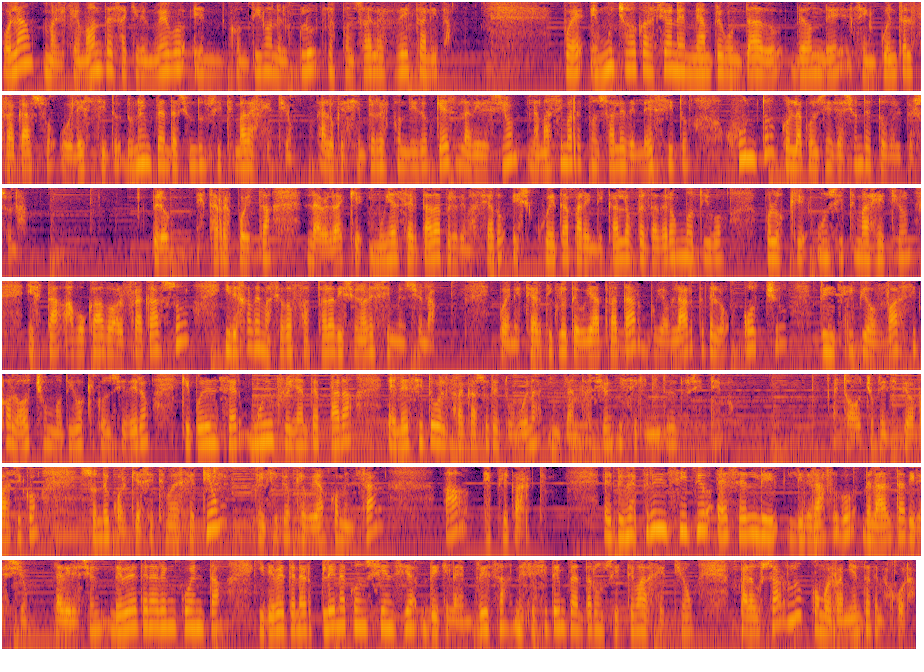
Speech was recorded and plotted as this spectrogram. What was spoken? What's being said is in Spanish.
Hola, Marifé Montes, aquí de nuevo en, contigo en el Club Responsables de Calidad. Pues en muchas ocasiones me han preguntado de dónde se encuentra el fracaso o el éxito de una implantación de un sistema de gestión, a lo que siempre he respondido que es la dirección la máxima responsable del éxito junto con la concienciación de todo el personal. Pero esta respuesta, la verdad es que muy acertada, pero demasiado escueta para indicar los verdaderos motivos por los que un sistema de gestión está abocado al fracaso y deja demasiados factores adicionales sin mencionar. Pues en este artículo te voy a tratar, voy a hablarte de los ocho principios básicos, los ocho motivos que considero que pueden ser muy influyentes para el éxito o el fracaso de tu buena implantación y seguimiento de tu sistema. Estos ocho principios básicos son de cualquier sistema de gestión, principios que voy a comenzar a explicarte. El primer principio es el liderazgo de la alta dirección. La dirección debe de tener en cuenta y debe tener plena conciencia de que la empresa necesita implantar un sistema de gestión para usarlo como herramienta de mejora.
